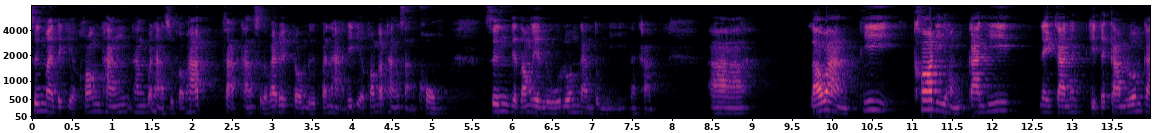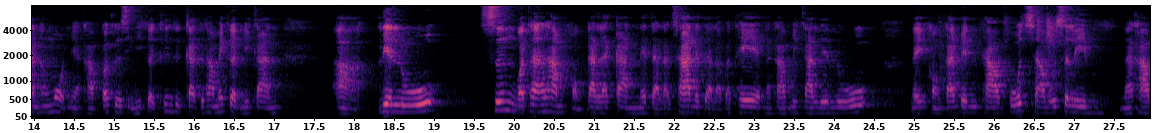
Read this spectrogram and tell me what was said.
ซึ่งมันจะเกี่ยวข้องทั้งทั้งปัญหาสุขภาพสัตว์ทางสัตวแพโดยตรง หรือปัญหาที่เกี่ยวข้องกับทางสังคม ซึ่งจะต้องเรียนรู้ร่วมกันตรงนี้นะครับระหว่างที่ข้อดีของการที่ในการทำกิจกรรมร่วมกันทั้งหมดเนี่ยครับก็คือสิ่งที่เกิดขึ้นคือการจะทำให้เกิดมีการเรียนรู้ซึ่งวัฒนธรรมของกันและกันในแต่ละชาติในแต่ละประเทศนะครับ มีการเรียนรู้ ในของการเป็นชาวพุทธชาวมุสลิมนะครับ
